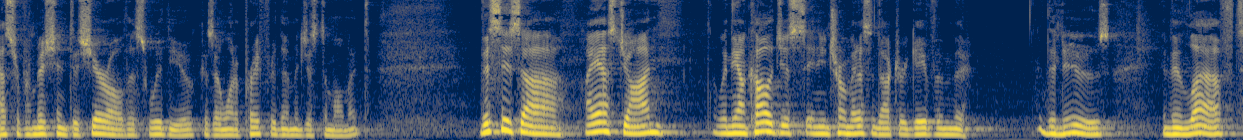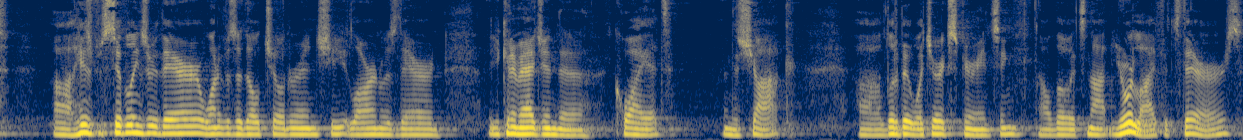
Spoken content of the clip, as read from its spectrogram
asked her permission to share all this with you because I want to pray for them in just a moment. This is, uh, I asked John when the oncologist and internal medicine doctor gave them the, the news and then left. Uh, his siblings were there, one of his adult children. She, Lauren, was there. And you can imagine the quiet and the shock, uh, a little bit what you're experiencing, although it's not your life, it's theirs.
